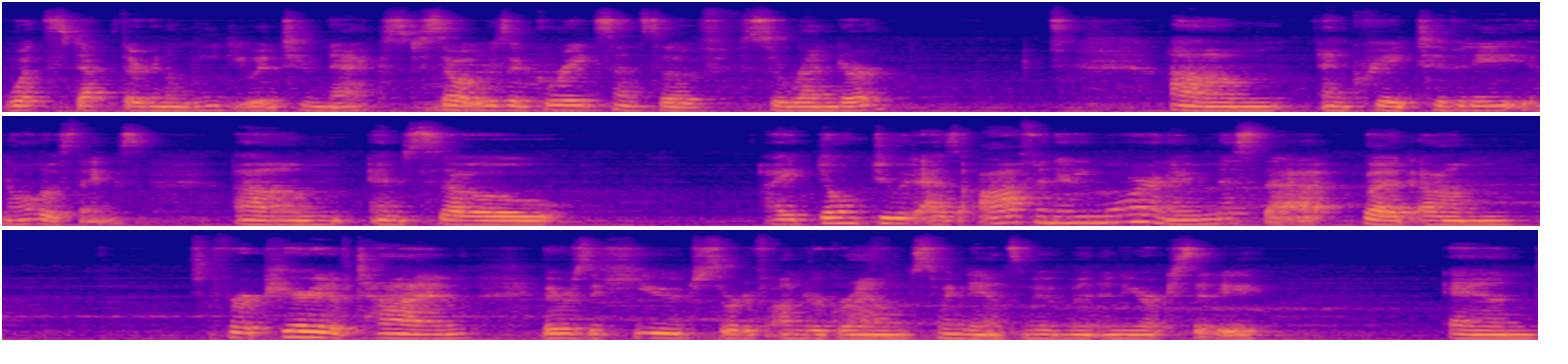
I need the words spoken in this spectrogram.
what step they're going to lead you into next. So it was a great sense of surrender um, and creativity and all those things. Um, and so I don't do it as often anymore, and I miss that. But um, for a period of time, there was a huge sort of underground swing dance movement in New York City. And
